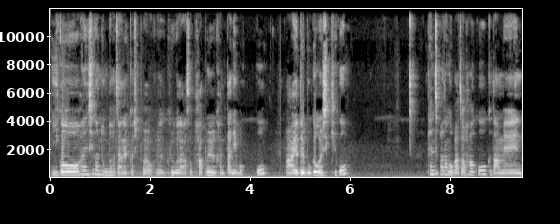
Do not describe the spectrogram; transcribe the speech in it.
이거 한 시간 정도 하지 않을까 싶어요. 그리고 나서 밥을 간단히 먹고, 아, 애들 목욕을 시키고, 편집하던 거 마저 하고, 그 다음에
